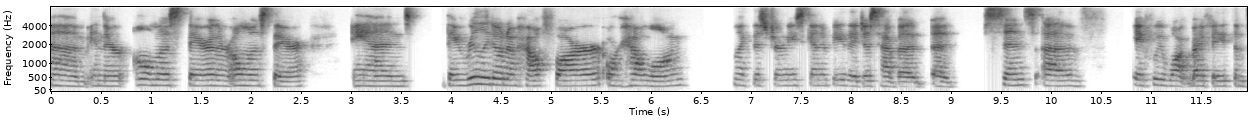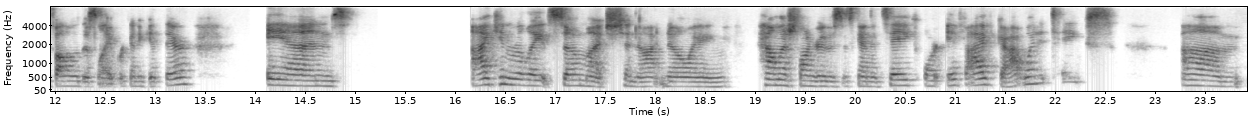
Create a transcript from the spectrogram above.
um, and they're almost there and they're almost there and they really don't know how far or how long like this journey is going to be. They just have a, a sense of if we walk by faith and follow this light, we're going to get there. And I can relate so much to not knowing how much longer this is going to take or if I've got what it takes. Um,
